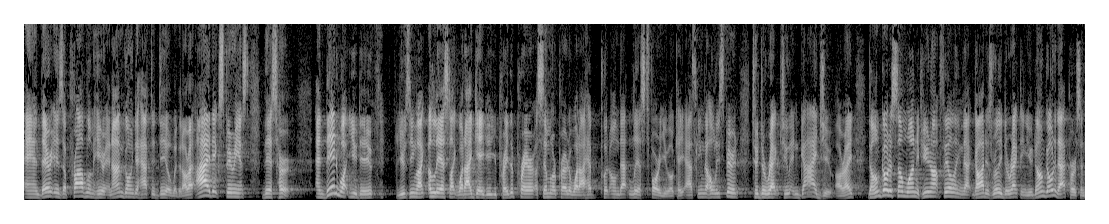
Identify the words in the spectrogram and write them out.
and there is a problem here and I'm going to have to deal with it. All right? I've experienced this hurt. And then what you do, using like a list like what I gave you, you pray the prayer, a similar prayer to what I have put on that list for you, okay? Asking the Holy Spirit to direct you and guide you, all right? Don't go to someone if you're not feeling that God is really directing you. Don't go to that person.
